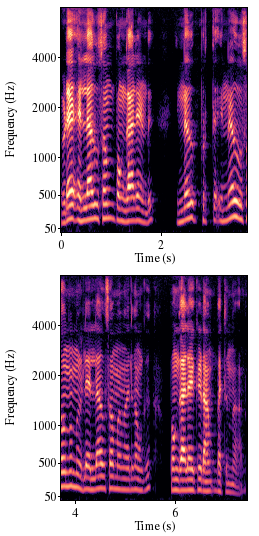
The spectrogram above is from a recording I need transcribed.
ഇവിടെ എല്ലാ ദിവസവും പൊങ്കാലയുണ്ട്. ഇന്ന പ്രത്യേക ഇന്ന ദിവസമൊന്നുമില്ല. എല്ലാ ദിവസവും വന്നാലും നമുക്ക് പൊങ്കാലയൊക്കെ ഇടാൻ പറ്റുന്നതാണ്.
